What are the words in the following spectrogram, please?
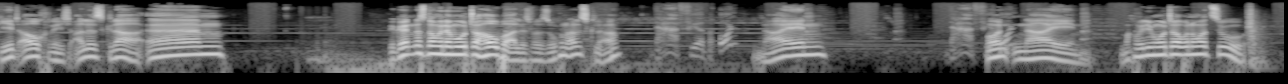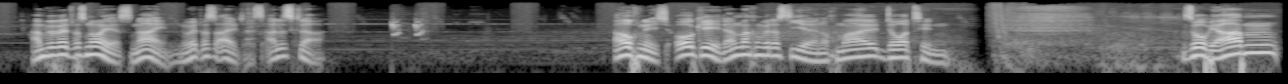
Geht auch nicht, alles klar. Ähm... Wir könnten das noch mit der Motorhaube alles versuchen, alles klar. Nein und nein. Machen wir die Motorhaube nochmal zu. Haben wir etwas Neues? Nein, nur etwas Altes, alles klar. Auch nicht. Okay, dann machen wir das hier nochmal dorthin. So, wir haben...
